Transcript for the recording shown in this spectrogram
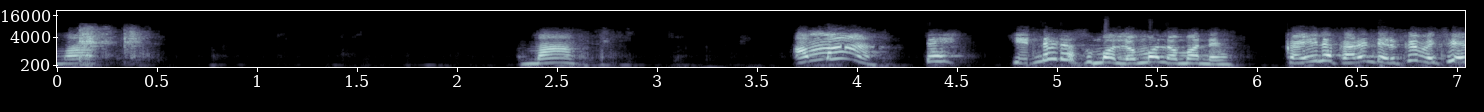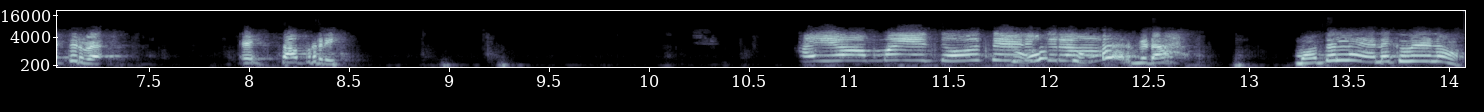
அம்மா. அம்மா. அம்மா. டேய் என்னடா சும்மா லொம்ம லொம்மன்னு? கையில கரண்ட் இருக்கு வச்சு ஏத்துருவேன் ஏய் சாப்பிடுறி. ஐயோ அம்மா என் தோசை சும்மா இருங்கடா. முதல்ல எனக்கு வேணும்.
